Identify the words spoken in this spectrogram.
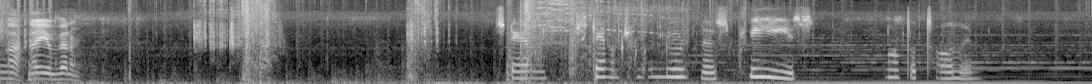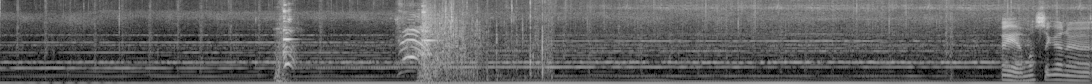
Ah, now you have venom. Stan, Stan, I'm trying to move this, please. Not the time. Also gonna.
